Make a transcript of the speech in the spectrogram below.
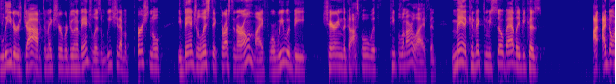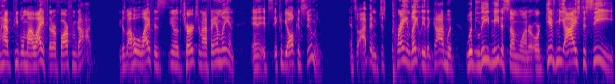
leader's job to make sure we're doing evangelism. We should have a personal evangelistic thrust in our own life where we would be sharing the gospel with people in our life. And man, it convicted me so badly because I, I don't have people in my life that are far from God because my whole life is, you know, the church and my family, and, and it's, it can be all consuming. And so I've been just praying lately that God would, would lead me to someone or, or give me eyes to see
